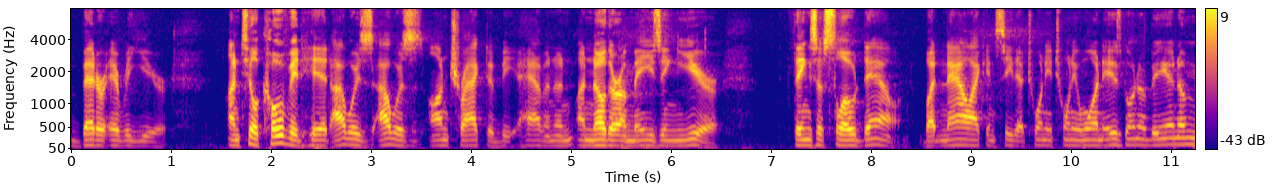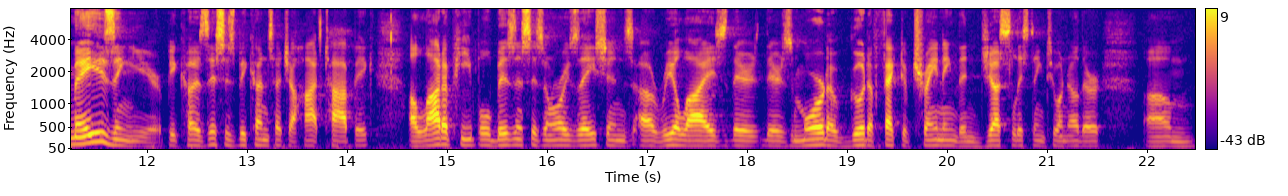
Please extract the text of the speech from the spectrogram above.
better every year until COVID hit, I was, I was on track to be having an, another amazing year. Things have slowed down, but now I can see that 2021 is going to be an amazing year because this has become such a hot topic. A lot of people, businesses, and organizations uh, realize there, there's more to good, effective training than just listening to another. Um,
